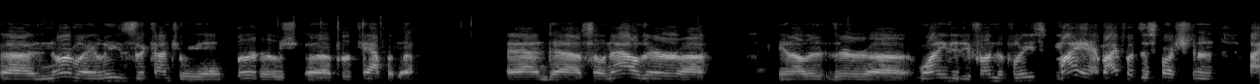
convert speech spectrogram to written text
uh, normally leads the country in murders uh, per capita. And uh, so now they're, uh, you know, they're, they're uh, wanting to defund the police. My, I put this question, I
